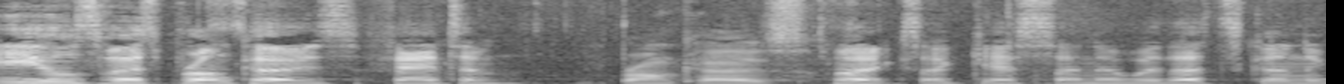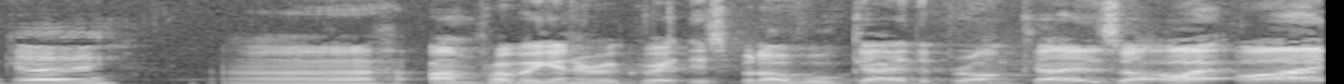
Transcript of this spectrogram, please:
Eels versus Broncos. Phantom. Broncos. Smokes. I guess I know where that's going to go. Uh, I'm probably going to regret this, but I will go the Broncos. I, I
